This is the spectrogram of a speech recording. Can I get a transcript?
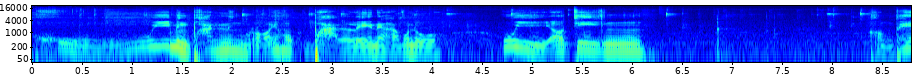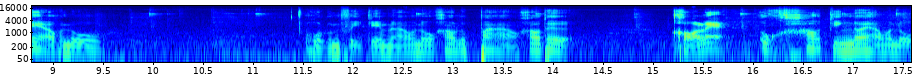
โอ้โหนึ่งพันหนึ่งร้อยหกบาทเลยนะครับคุณดูอุ้ยเอาจริง ของแท้เอาคนดูโอ้โหลุ้นฟรีเกมนะวันดูเข้าหรือเปล่าเข้าเถอะ ขอแลกโอ้เข้าจริงด้วยครับวันดู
